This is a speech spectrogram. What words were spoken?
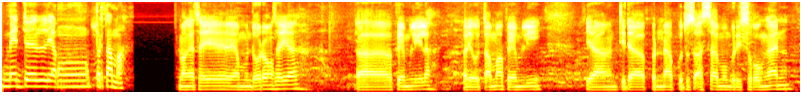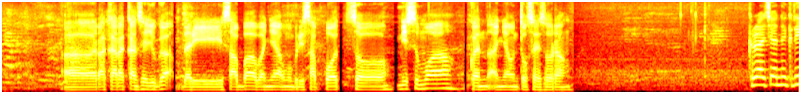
medal yang pertama. Semangat saya yang mendorong saya uh, family lah paling utama family yang tidak pernah putus asa memberi sokongan. Uh, rakan-rakan saya juga dari Sabah banyak memberi support. So ini semua bukan hanya untuk saya seorang Kerajaan negeri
